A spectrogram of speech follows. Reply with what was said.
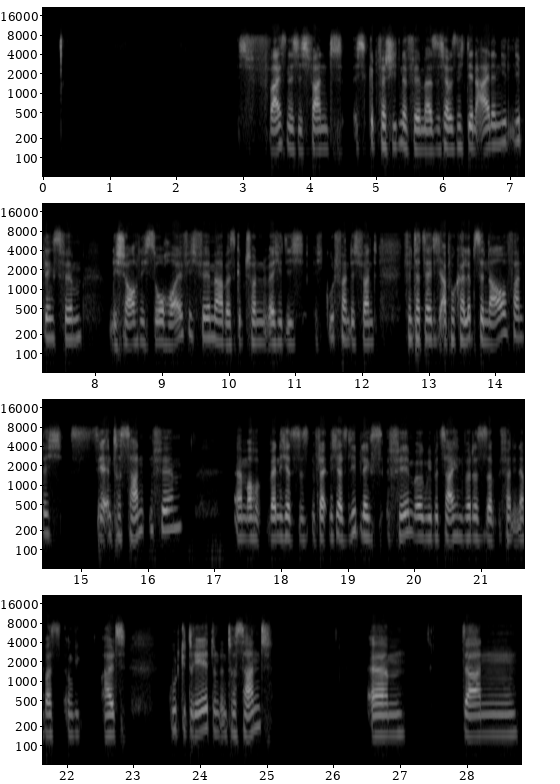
Ich weiß nicht, ich fand, es gibt verschiedene Filme. Also ich habe jetzt nicht den einen Lieblingsfilm und ich schaue auch nicht so häufig Filme, aber es gibt schon welche, die ich, ich gut fand. Ich fand, ich finde tatsächlich Apokalypse Now fand ich sehr interessanten Film. Ähm, auch wenn ich jetzt das vielleicht nicht als Lieblingsfilm irgendwie bezeichnen würde, ist, ich fand ihn aber irgendwie halt gut gedreht und interessant. Ähm, dann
